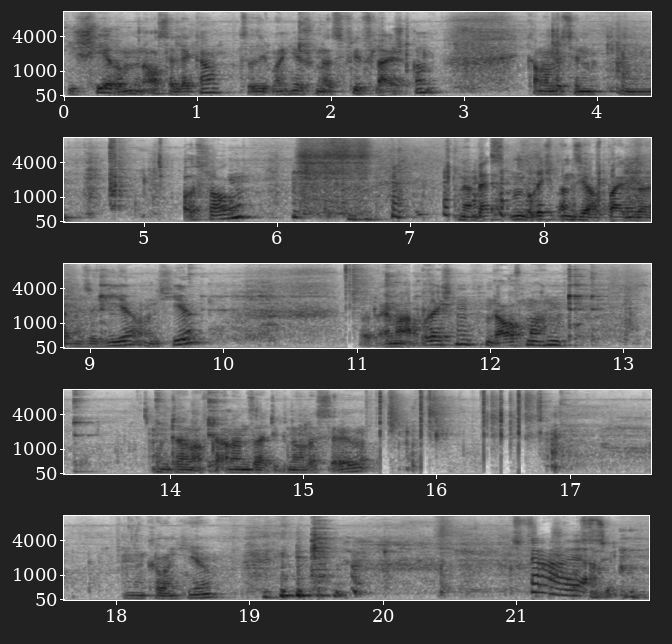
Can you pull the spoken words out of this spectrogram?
die Scheren sind auch sehr lecker. So sieht man hier schon, da ist viel Fleisch drin. Kann man ein bisschen mm, aussaugen. Und am besten bricht man sie auf beiden Seiten, also hier und hier. Dort einmal abbrechen und aufmachen. Und dann auf der anderen Seite genau dasselbe. Und dann kann man hier das Fleisch Ah, ja. rausziehen.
